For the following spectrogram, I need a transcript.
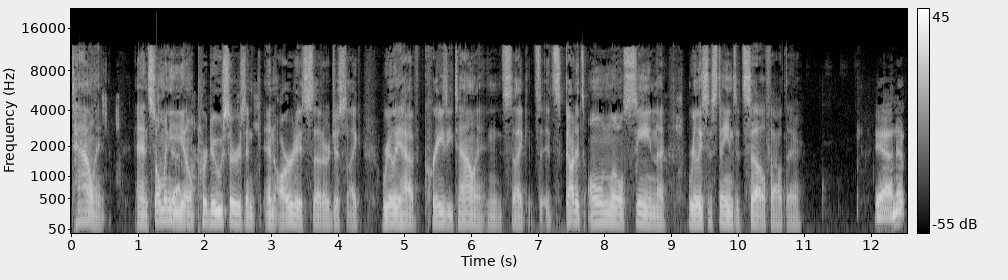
talent and so many yeah. you know producers and, and artists that are just like really have crazy talent. And it's like it's it's got its own little scene that really sustains itself out there. Yeah and it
